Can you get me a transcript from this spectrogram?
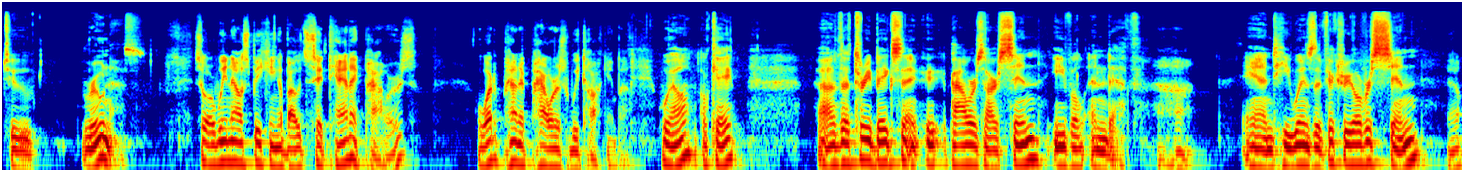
to ruin us. So, are we now speaking about satanic powers? What kind of powers are we talking about? Well, okay. Uh, the three big sin- powers are sin, evil, and death. Uh-huh. And he wins the victory over sin. Yep.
